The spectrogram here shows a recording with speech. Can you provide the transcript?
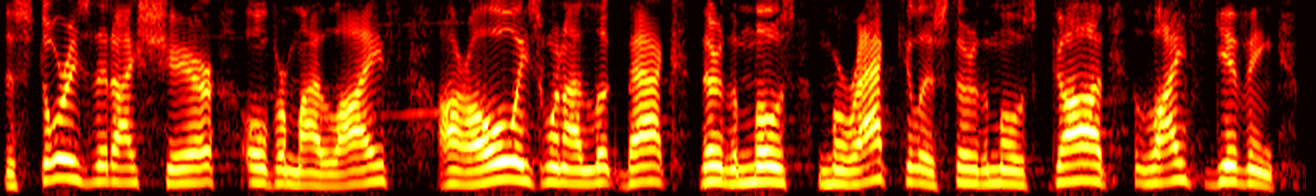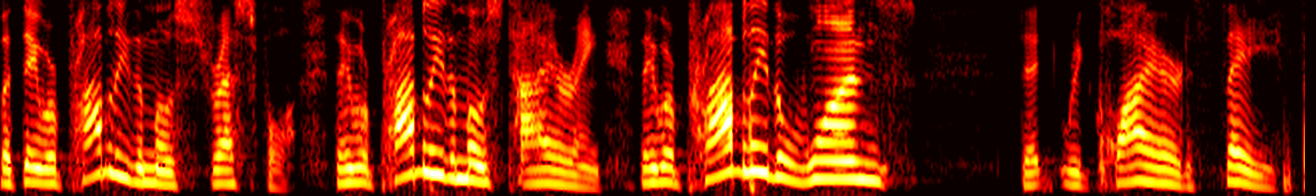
the stories that I share over my life are always, when I look back, they're the most miraculous, they're the most God life giving, but they were probably the most stressful. They were probably the most tiring. They were probably the ones that required faith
